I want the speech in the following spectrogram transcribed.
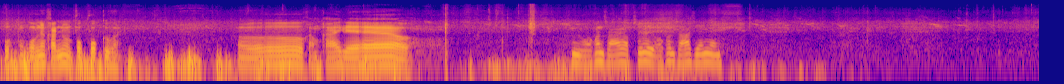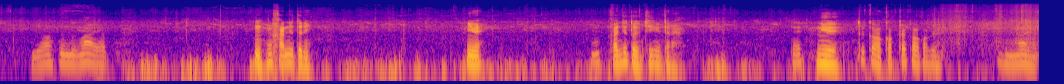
โอ้ของผมยังขันอยู่มันปกๆอยู่ก่อน เออคำขายอีกแล้วนี่ออกพรรษาครับเสื้อออกพรรษาเสียงไงเดี๋ยวต้องเบิ่งไล่ครับอืมยังขันอยู่ตัวนี้ นี่ไหมขันอยู่ตัวจริงอยู่ตัวไหนะนี่เลยตะกอกกอกตะกอกกอกเลยเบิ่งไล่ครับ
